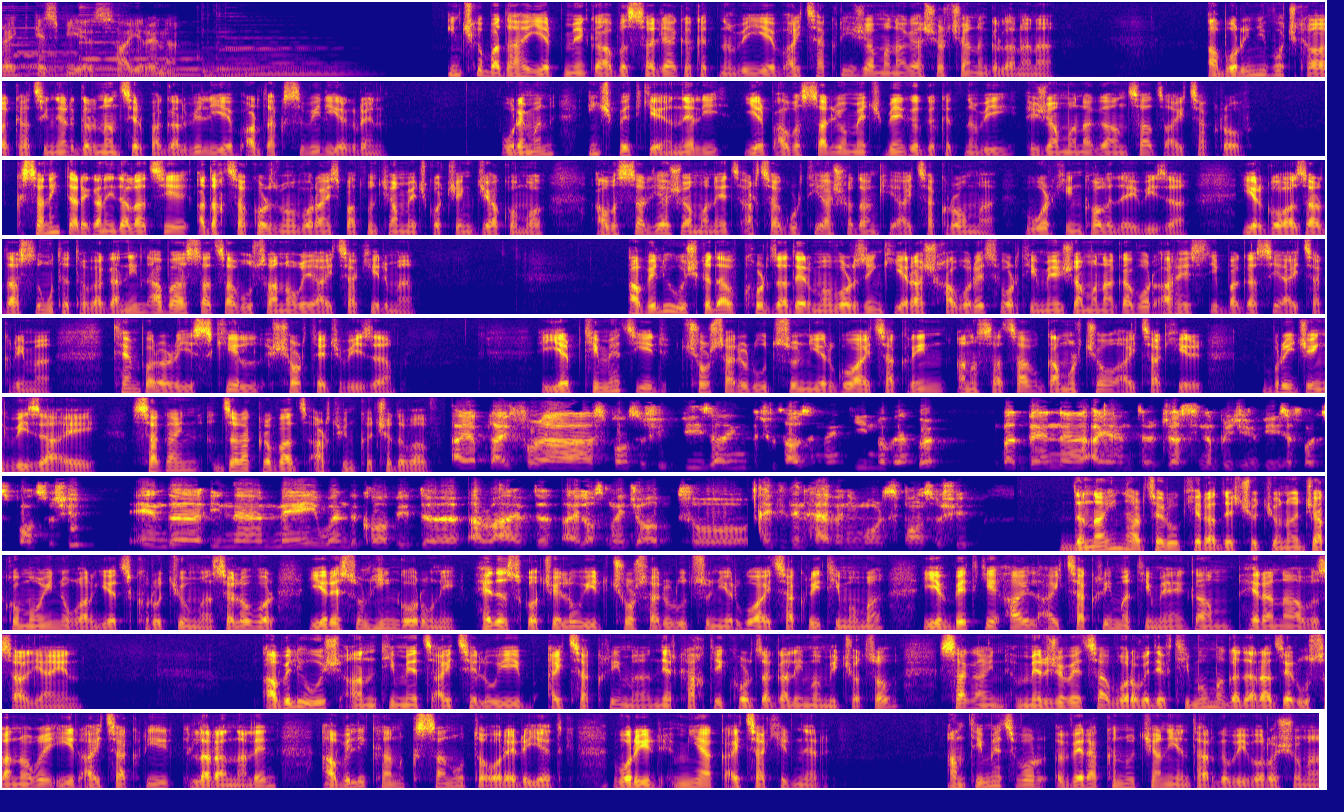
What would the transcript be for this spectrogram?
մտրեք SPS հայրենը։ Ինչ կբադահի, երբ մեկը ավսալյա կգտնվի եւ այցակրի ժամանակաշրջանը գլանանա։ Աբորինի ոչ քաղաքացիներ գրնան ցերպակալվել եւ արտաքսվել երկրեն։ Ուրեմն, ինչ պետք է անել, երբ ավսալյո մեջ մեկը կգտնվի ժամանակը անցած այցակրով։ 25 տարեկան իտալացի ադաղցակորզը, որ այս պատմության մեջ կոչենք Ջակոմո, ավսալիա ժամանեց արցագուրտի աշխատանքի այցակրոմը Working Holiday Visa 2018 թվականին, ապա ստացավ ուսանողի այցակիրմը։ Ավելի ուշ կդավ կորզադերմը, որ զինք երաշխավորեց, որ թիմե ժամանակավոր արհեստի բագասի այցակրիմը Temporary Skill Shortage Visa Երբ թիմեց իր 482 այցակրին անսացավ գամրջող այցակիր bridging visa A, սակայն ծրագրված արդյունքը չդվավ։ I applied for a sponsorship visa in 2019 November, but then uh, I entered just in a bridging visa for the sponsorship. And uh, in uh, May, when the COVID uh, arrived, I lost my job, so I didn't have any more sponsorship. Դնային հարցերու քերադեսչությունը Ջակոմոին ուղարկեց քրություն ասելով, որ 35 օր ունի հետս կոչելու իր 482 այցակրի թիմումը եւ պետք է այլ այցակրի մտիմե կամ հերանա ավսալյային։ Ավելի ուշ անտիմեց այցելուի այցակրիմը ներքախտի կորցակալիմը միջոցով, սակայն մերժվեցավ, որովհետև թիմումը գդարած էր ուսանողը իր այցակրի լրանալեն ավելի քան 28 օրերի յետ, որ իր միակ այցակիրն էր անտիմեց, որ վերակնության ենթարկվի որոշումը։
